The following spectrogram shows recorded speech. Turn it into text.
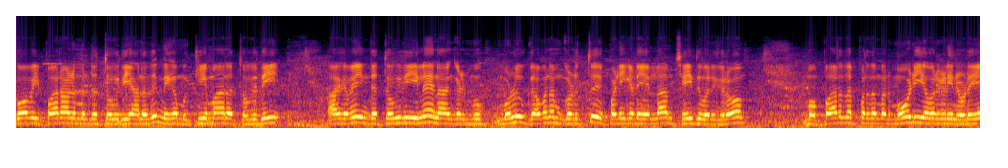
கோவை பாராளுமன்ற தொகுதியானது மிக முக்கியமான தொகுதி. ஆகவே இந்த தொகுதியில் நாங்கள் மு முழு கவனம் கொடுத்து பணிகளை எல்லாம் செய்து வருகிறோம். பாரத பிரதமர் மோடி அவர்களினுடைய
